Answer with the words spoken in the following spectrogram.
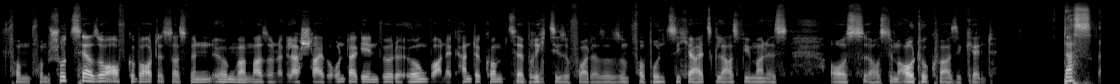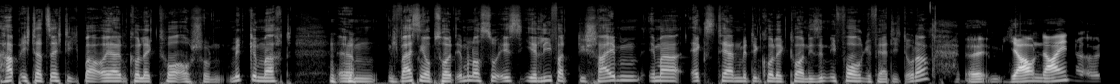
vom, vom Schutz her so aufgebaut ist, dass wenn irgendwann mal so eine Glasscheibe runtergehen würde, irgendwo an eine Kante kommt, zerbricht sie sofort. Also so ein Verbundsicherheitsglas, wie man es aus, aus dem Auto quasi kennt. Das habe ich tatsächlich bei euren Kollektor auch schon mitgemacht. ähm, ich weiß nicht, ob es heute immer noch so ist. Ihr liefert die Scheiben immer extern mit den Kollektoren. Die sind nicht vorgefertigt, oder? Äh, ja und nein. Äh,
